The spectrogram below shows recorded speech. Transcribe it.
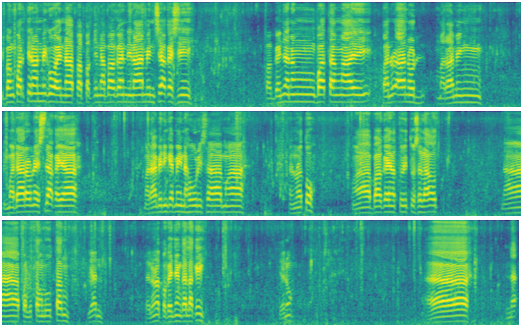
ibang parte naman amigo ay napapakinabagan din namin siya kasi pag ganyan ang batang ay paano-ano, maraming dumadaraw na isda kaya marami din kami nahuli sa mga ano na to, mga bagay na to dito sa laot na palutang-lutang. Yan. Lalo na pag ganyan kalaki. Yan o. Ah, na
